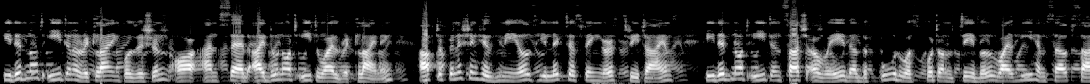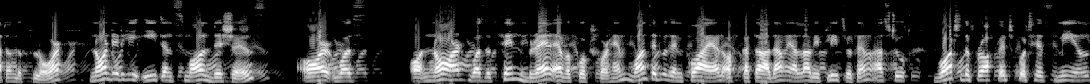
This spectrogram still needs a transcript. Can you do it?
He did not eat in a reclining position or and said, I do not eat while reclining. After finishing his meals, he licked his fingers three times. He did not eat in such a way that the food was put on a table while he himself sat on the floor, nor did he eat in small dishes, or was or nor was a thin bread ever cooked for him. Once it was inquired of Qatada, may Allah be pleased with him, as to what the Prophet put his meals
